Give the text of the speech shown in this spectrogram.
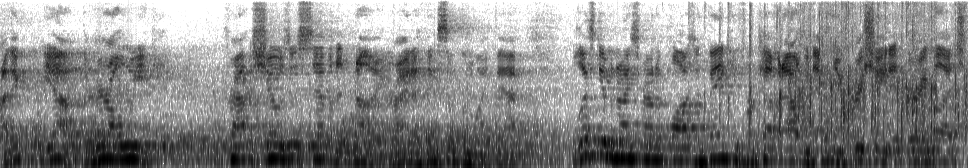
I think, yeah, they're here all week. Crowd shows at 7 and 9, right? I think something like that. Well, let's give a nice round of applause and thank you for coming out. We definitely appreciate it very much.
